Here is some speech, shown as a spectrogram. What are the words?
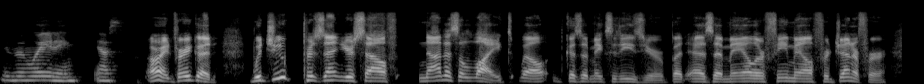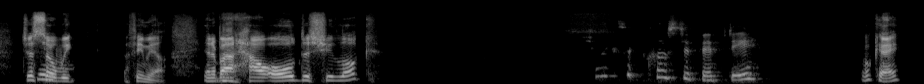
you've been waiting. Yes. All right, very good. Would you present yourself not as a light, well, because it makes it easier, but as a male or female for Jennifer, just so we, a female. And about how old does she look? She looks like close to 50. Okay.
